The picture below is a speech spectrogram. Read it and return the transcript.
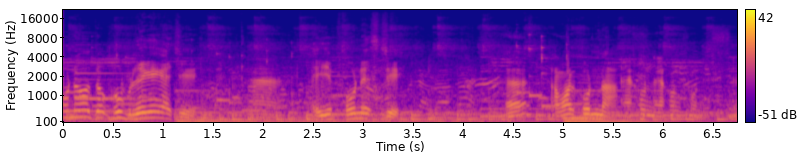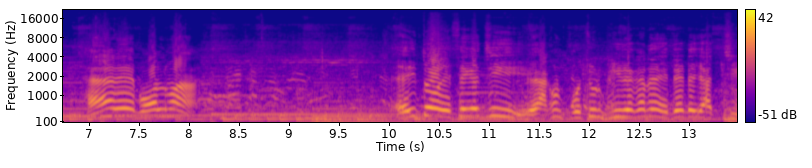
মনে হতো খুব রেগে গেছে। হ্যাঁ। এই যে ফোন এসছে। হ্যাঁ আমার কন্যা এখন এখন ফোন এসছে। হ্যাঁ রে বল মা। এই তো এসে গেছি। এখন প্রচুর ভিড় এখানে হেঁটে হেঁটে যাচ্ছি।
